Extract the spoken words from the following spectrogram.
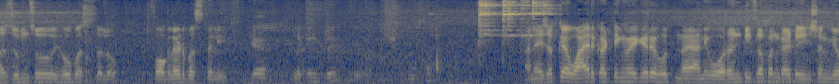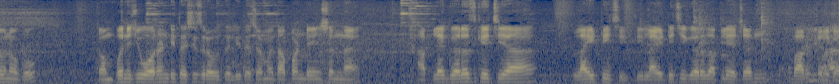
अजूमचो ह्यो बसतलो फॉगलाईट बसतली. आणि याच्यात काय वायर कटिंग वगैरे होत नाही आणि वॉरंटीचं पण काय टेन्शन घेऊ नको. कंपनीची वॉरंटी तशीच राहतली त्याच्यामुळे आपण टेन्शन नाही. आपल्या गरज घ्यायची या लाईटीची ती लाईटीची गरज आपली ह्याच्यात भाग केली का?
